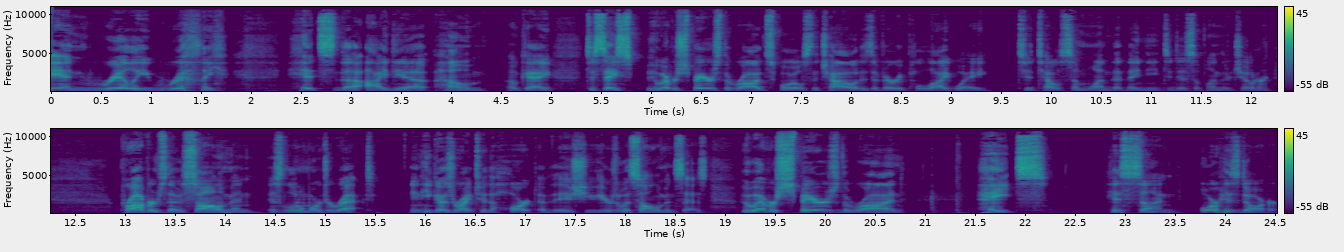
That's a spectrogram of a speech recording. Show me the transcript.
and really, really hits the idea home, okay? To say whoever spares the rod spoils the child is a very polite way to tell someone that they need to discipline their children. Proverbs, though, Solomon is a little more direct, and he goes right to the heart of the issue. Here's what Solomon says Whoever spares the rod hates his son or his daughter.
